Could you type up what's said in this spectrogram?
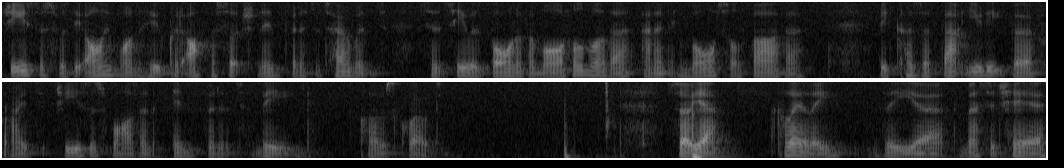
Jesus was the only one who could offer such an infinite atonement, since he was born of a mortal mother and an immortal father. Because of that unique birthright, Jesus was an infinite being. Close quote. So, yeah, clearly the, uh, the message here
